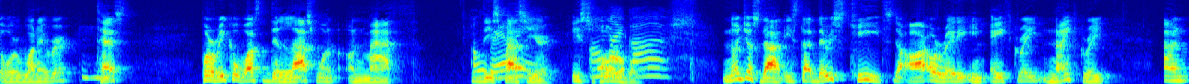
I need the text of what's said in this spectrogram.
or whatever mm-hmm. test puerto rico was the last one on math Oh, this past year it's Oh horrible. Not just that is that there is kids that are already in eighth grade ninth grade and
